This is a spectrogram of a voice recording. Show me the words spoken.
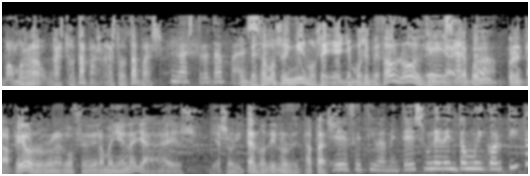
vamos a gastrotapas, gastrotapas. Gastrotapas. Empezamos sí. hoy mismo, o sea, ya, ya hemos empezado, ¿no? Decir, ya, ya Exacto. podemos- con el tapeo, son las 12 de la mañana, ya es, ya es ahorita, ¿no? Dirnos de tapas. Efectivamente, es un evento muy cortito,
